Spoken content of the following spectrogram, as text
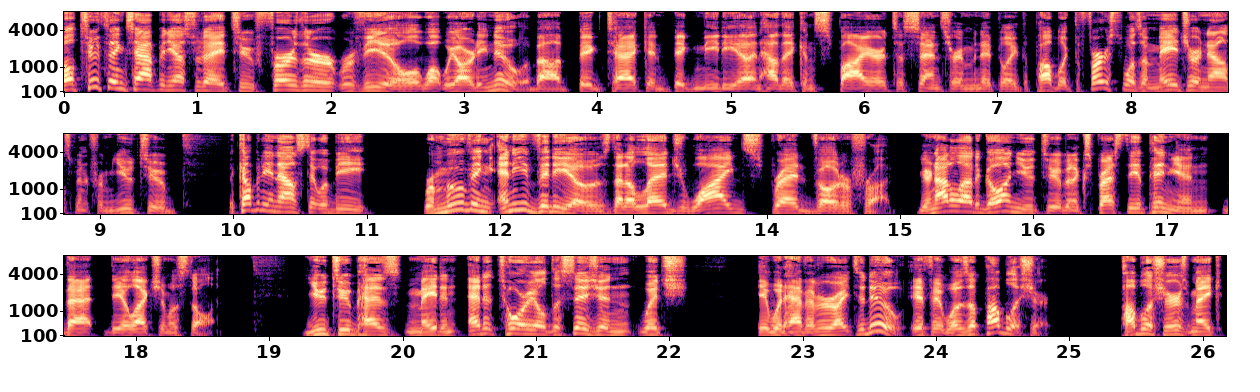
Well, two things happened yesterday to further reveal what we already knew about big tech and big media and how they conspire to censor and manipulate the public. The first was a major announcement from YouTube. The company announced it would be removing any videos that allege widespread voter fraud. You're not allowed to go on YouTube and express the opinion that the election was stolen. YouTube has made an editorial decision, which it would have every right to do if it was a publisher. Publishers make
